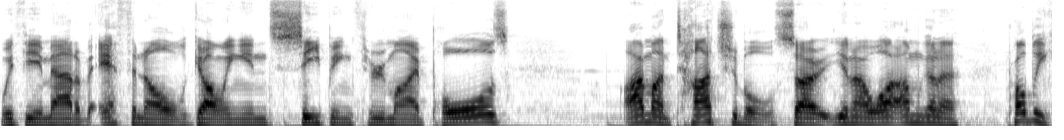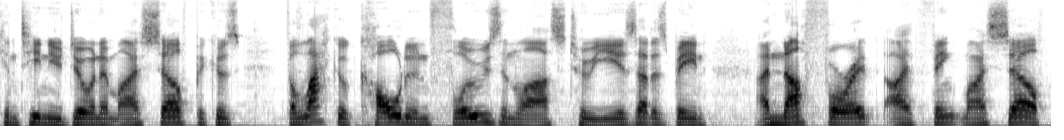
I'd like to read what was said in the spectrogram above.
with the amount of ethanol going in, seeping through my pores. I'm untouchable. So, you know what? I'm going to probably continue doing it myself because the lack of cold and flus in the last two years, that has been enough for it, I think, myself.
